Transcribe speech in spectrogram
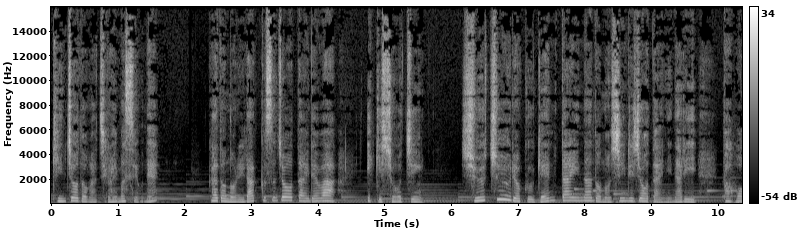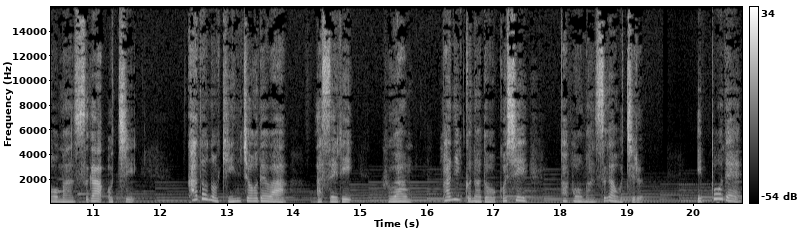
緊張度が違いますよね。過度のリラックス状態では意気消沈集中力減退などの心理状態になりパフォーマンスが落ち過度の緊張では焦り不安パニックなどを起こしパフォーマンスが落ちる。一方で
